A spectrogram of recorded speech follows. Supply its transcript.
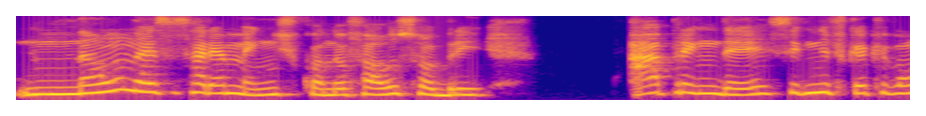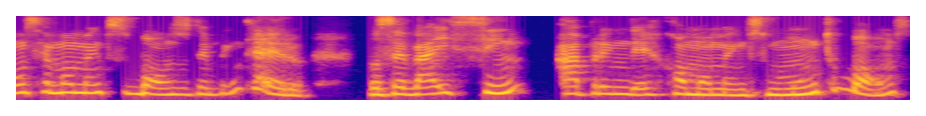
não necessariamente, quando eu falo sobre aprender, significa que vão ser momentos bons o tempo inteiro. Você vai sim aprender com momentos muito bons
